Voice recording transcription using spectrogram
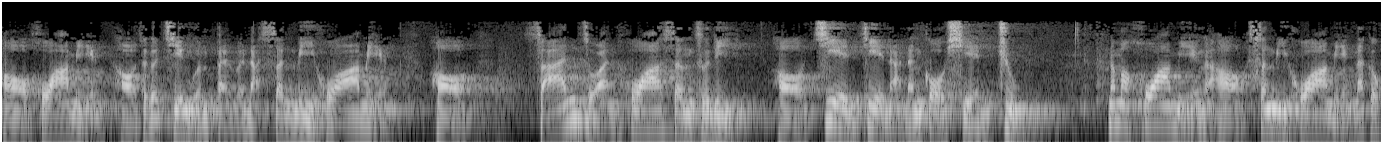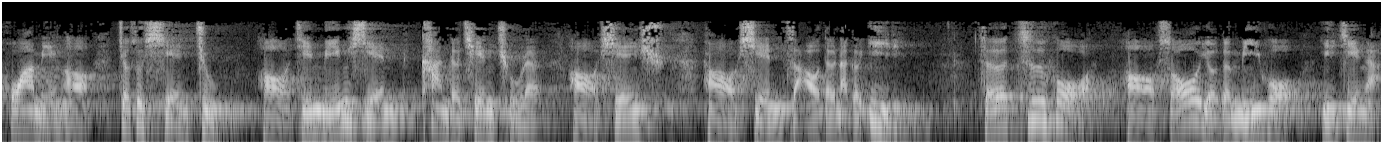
哦花明哦这个经文本文啊生力花明哦辗转花生之力哦渐渐啊能够显著。那么花名啊，哈，生立花名，那个花名哦，就是显著哦，即明显看得清楚了，哦，显哦显着的那个义理，则知惑哦，所有的迷惑已经啊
